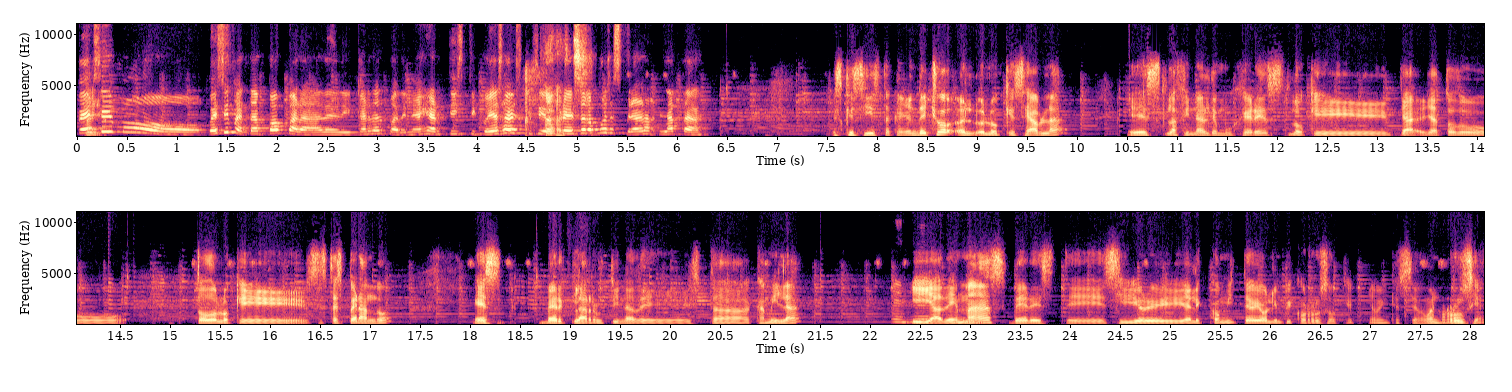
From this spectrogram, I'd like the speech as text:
pésimo, pésima etapa para dedicarte al patinaje artístico. Ya sabes que siempre solo puedes aspirar a plata. es que sí está cañón. De hecho, lo, lo que se habla es la final de mujeres, lo que ya, ya todo, todo lo que se está esperando es ver la rutina de esta Camila y además ver este si el Comité Olímpico Ruso, que ya ven que se llama, bueno, Rusia,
